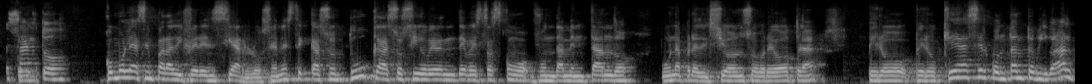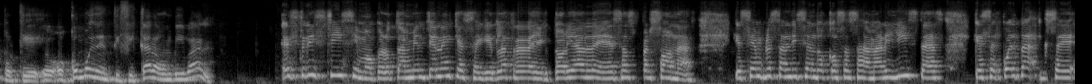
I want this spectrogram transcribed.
Exacto. ¿Cómo le hacen para diferenciarlos? En este caso, en tu caso, sí, obviamente estás como fundamentando una predicción sobre otra, pero, pero ¿qué hacer con tanto vival? Porque, o cómo identificar a un vival es tristísimo, pero también tienen que seguir la trayectoria de esas personas que siempre están diciendo cosas amarillistas, que se,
